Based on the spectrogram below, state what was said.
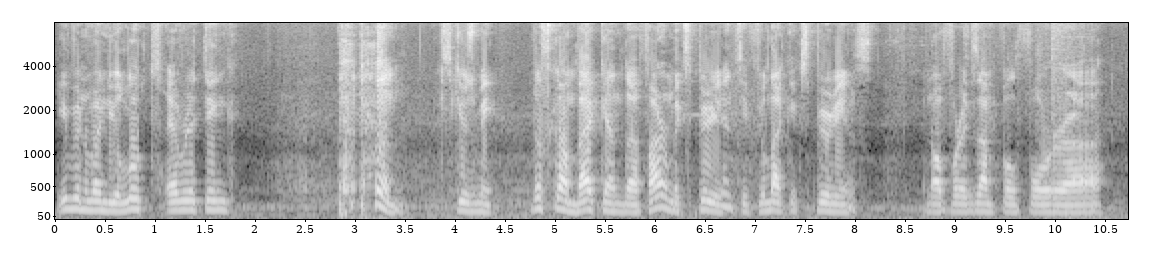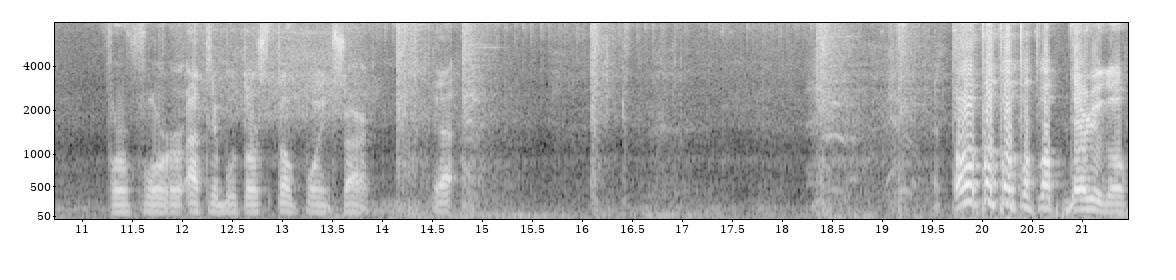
even when you loot everything excuse me just come back and uh, farm experience if you like experience you know for example for uh, for for attribute or spell point shard yeah Oh, pop, pop, pop, pop. There you go.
